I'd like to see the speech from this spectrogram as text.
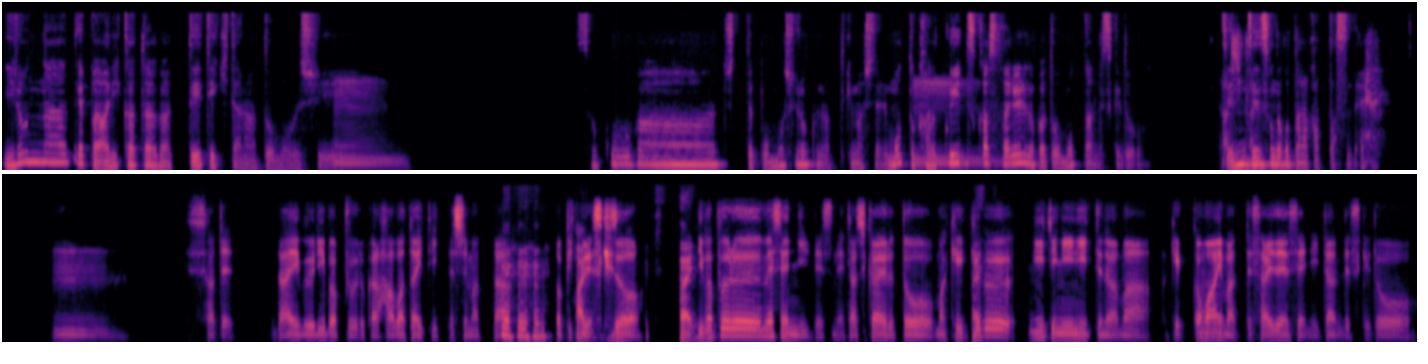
いろんなやっぱあり方が出てきたなと思ううし、ん。そこがちょっとやっぱ面白くなってきましたね。もっとう確一化さん。れるのかと思ったんですけど、全。然そんなことなかったっすね。うん。さて、だいぶリバプールから羽ばたいていってしまった トピックではい。すけど、はい。リバプール目線にですね、立ち返ると、まあ結はい。局2-1-2-2っていうのはまあ結果も相まって最前線にいたんですけど、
